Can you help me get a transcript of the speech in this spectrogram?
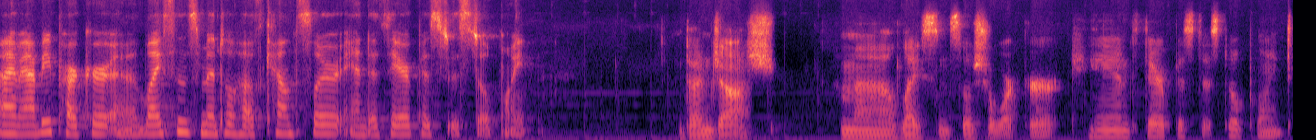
I'm Abby Parker, a licensed mental health counselor and a therapist at Still Point. And I'm Josh. I'm a licensed social worker and therapist at Still Point.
